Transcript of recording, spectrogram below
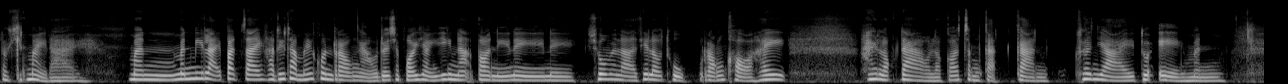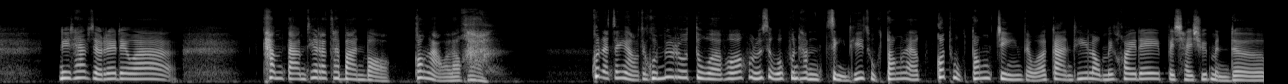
เราคิดใหม่ได้ มันมันมีหลายปัจจัยค่ะที่ทำให้คนเราเหงา โดยเฉพาะอย่างยิ่งณตอนนี้ในในช่วงเวลาที่เราถูกร้องขอให้ให้ล็อกดาวน์แล้วก็จำกัดการเคลื่อนย้ายตัวเองมัน นี่แทบจะเรียกได้ว่าทำตามที่รัฐบาลบอกก็เหงาแล้วค่ะ คุณอาจจะเหงาแต่คุณไม่รู้ตัว เพราะว่าคุณรู้สึกว่าคุณทำสิ่งที่ถูกต้องแล้วก็ถูกต้องจริง แต่ว่าการที่เราไม่ค่อยได้ไปใช้ชีวิตเหมือนเดิม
